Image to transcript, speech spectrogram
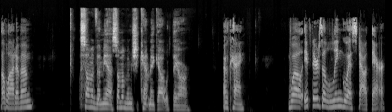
A lot of them. some of them. Yeah, some of them she can't make out what they are. Okay. Well, if there's a linguist out there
